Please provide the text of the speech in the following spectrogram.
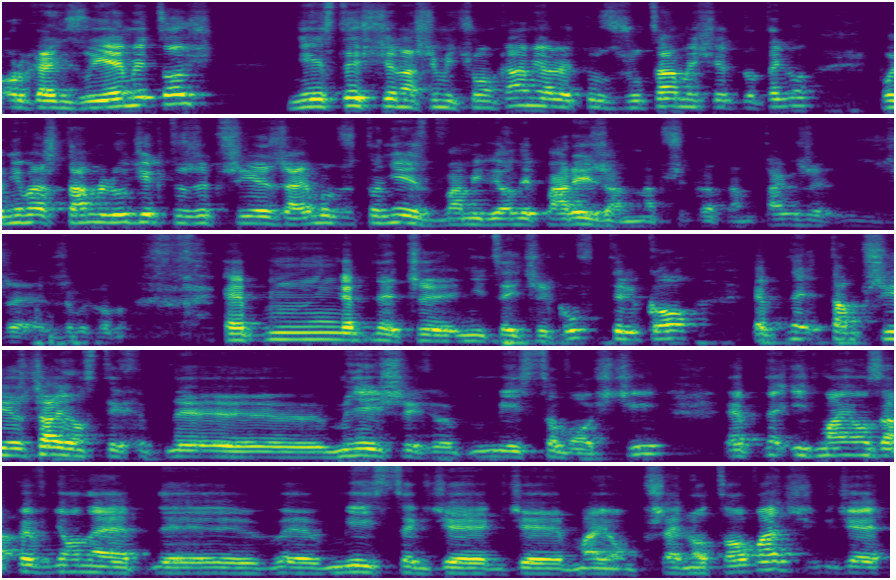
organizujemy coś, nie jesteście naszymi członkami, ale tu zrzucamy się do tego, ponieważ tam ludzie, którzy przyjeżdżają, bo to nie jest dwa miliony Paryżan na przykład tam tak, że, że, że wychodzą, e, mm, czy Nicejczyków, tylko e, tam przyjeżdżają z tych e, mniejszych miejscowości i mają zapewnione miejsce, gdzie, gdzie mają przenocować, gdzie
